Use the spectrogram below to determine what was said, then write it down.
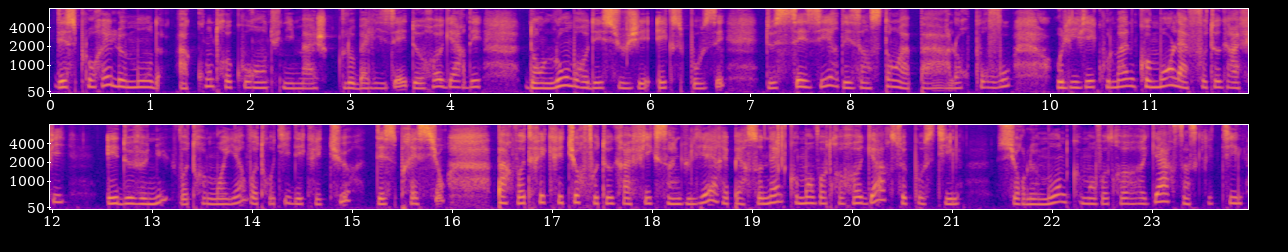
d'explorer le monde à contre-courant d'une image globalisée, de regarder dans l'ombre des sujets exposés, de saisir des instants à part. Alors pour vous, Olivier Kuhlmann, comment la photographie est devenue votre moyen, votre outil d'écriture, d'expression, par votre écriture photographique singulière et personnelle, comment votre regard se pose-t-il? Sur le monde, comment votre regard s'inscrit-il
